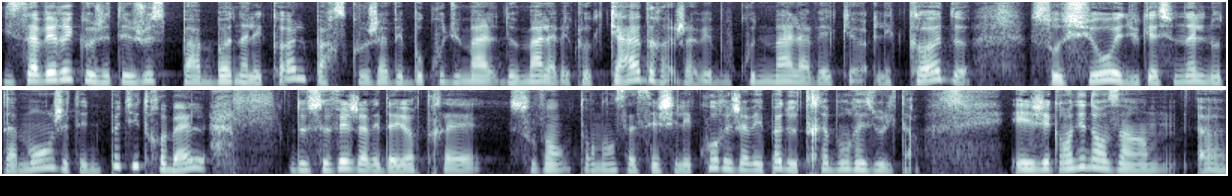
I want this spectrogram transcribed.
Il s'avérait que j'étais juste pas bonne à l'école parce que j'avais beaucoup du mal, de mal avec le cadre, j'avais beaucoup de mal avec euh, les codes sociaux, éducationnels notamment. J'étais une petite rebelle. De ce fait, j'avais d'ailleurs très souvent tendance à sécher les cours et j'avais pas de très bons résultats. Et j'ai grandi dans un euh,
